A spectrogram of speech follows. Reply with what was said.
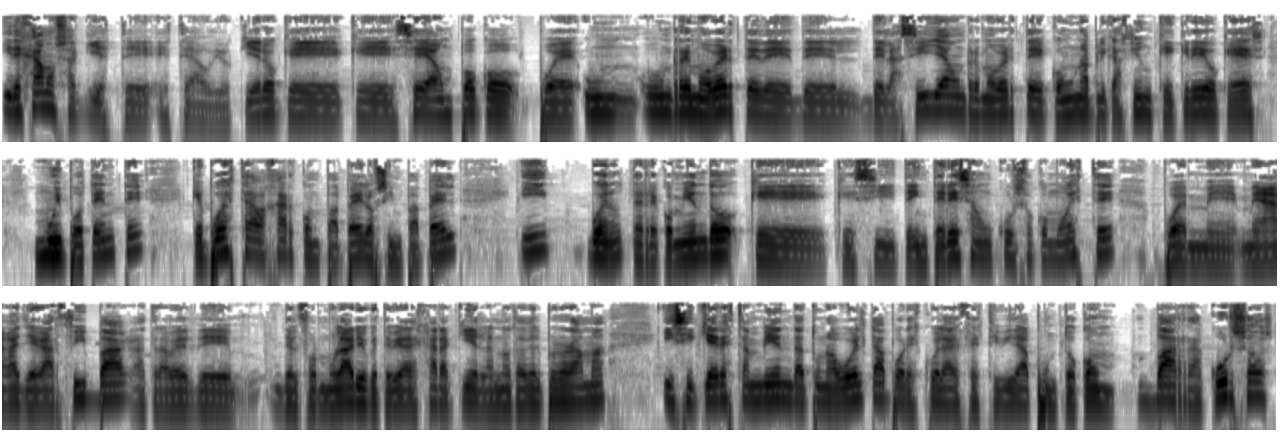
Y dejamos aquí este, este audio. Quiero que, sea un poco, pues, un, removerte de, de, la silla, un removerte con una aplicación que creo que es muy potente, que puedes trabajar con papel o sin papel y bueno, te recomiendo que, que, si te interesa un curso como este, pues me, me haga llegar feedback a través de, del formulario que te voy a dejar aquí en las notas del programa. Y si quieres también, date una vuelta por escuelaefectividad.com barra cursos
